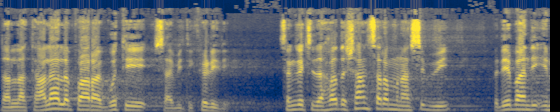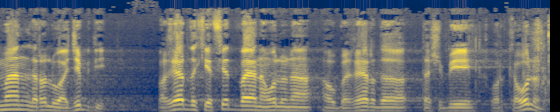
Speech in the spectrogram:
د الله تعالی لپاره ګوتی ثابت کړی دي څنګه چې د هغه د شان سره مناسب وي په دې باندې ایمان لرل واجب دي بغیر د کیفیت بیانولو نه او بغیر د تشبیه ورکولو نه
